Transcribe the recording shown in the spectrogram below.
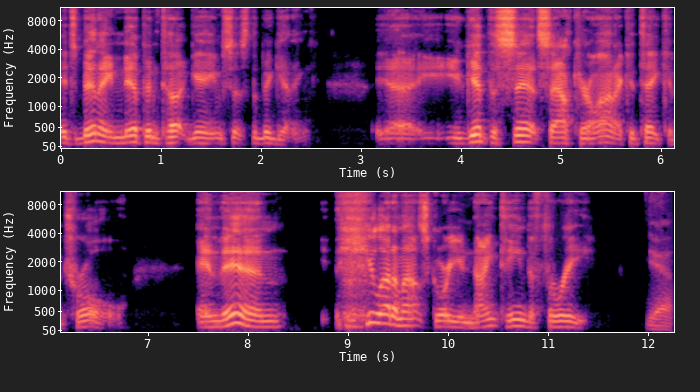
It's been a nip and tuck game since the beginning. Uh, you get the sense South Carolina could take control. And then you let them outscore you 19 to 3 Yeah.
